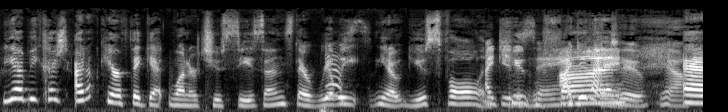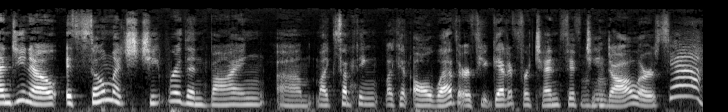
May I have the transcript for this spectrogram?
Yeah, because I don't care if they get one or two seasons. They're really, Yes. you know, useful and I do the cute and fun. I do that too. Yeah. And you know, it's so much cheaper than buying um, like something like an all weather. If you get it for 10 15 dollars, Yeah,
